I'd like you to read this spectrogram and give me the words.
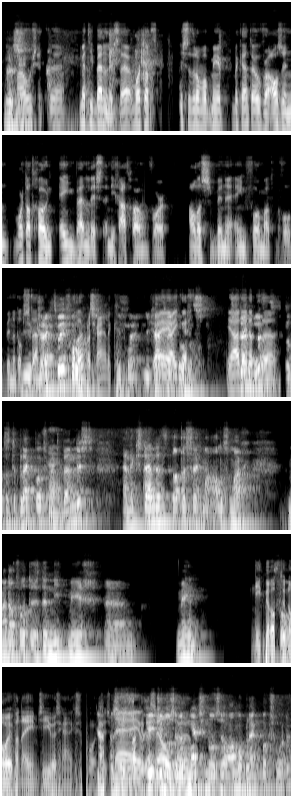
Dus, Maar hoe zit het eh, met die banlist? Hè? Wordt dat, is er al wat meer bekend over? Als in, wordt dat gewoon één banlist en die gaat gewoon voor alles binnen één format, bijvoorbeeld binnen dat Je standaard. krijgt twee formats. Waarschijnlijk. Je krijgt, je Ja, krijgt ja, twee ik krijg- formats. Ja, nee, dat, eh, dat is de blackbox met ja, de ja. bandlist. En extended, dat is zeg maar alles mag. Maar dat wordt dus de niet meer ehm main. Niet meer op toernooi van AMG waarschijnlijk support. Ja, dus precies. misschien Nee, de je regionals en de nationals zullen allemaal blackbox worden.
